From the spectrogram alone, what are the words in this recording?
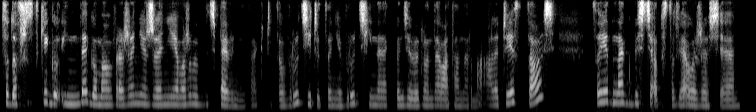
co do wszystkiego innego mam wrażenie, że nie możemy być pewni, tak? czy to wróci, czy to nie wróci, no jak będzie wyglądała ta norma. Ale czy jest coś, co jednak byście obstawiały, że się,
